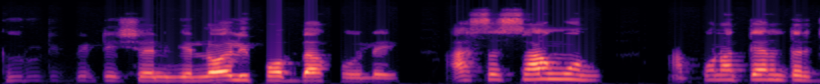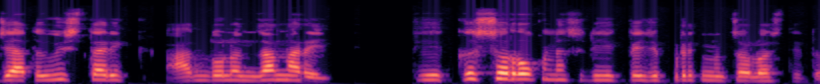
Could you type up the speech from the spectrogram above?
क्युरिटी पिटिशन हे लॉलीपॉप दाखवलंय. असं सांगून पुन्हा त्यानंतर जे आता वीस तारीख आंदोलन जाणार आहे ते कसं रोखण्यासाठी एक त्याचे प्रयत्न चालू असतात.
